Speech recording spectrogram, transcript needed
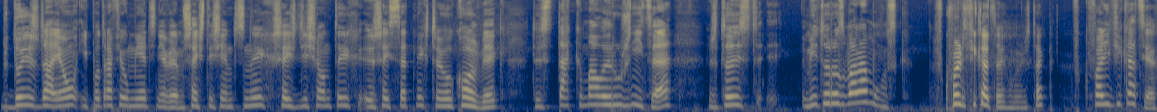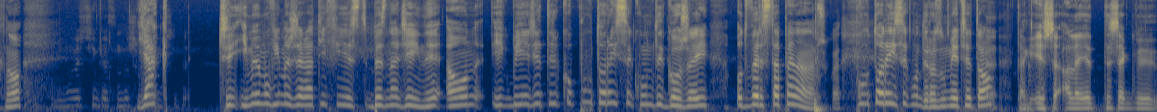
dojeżdżają i potrafią mieć, nie wiem, 6000, 60, 600, czegokolwiek. To jest tak małe różnice, że to jest. Mi to rozwala mózg. W kwalifikacjach mówisz, tak? W kwalifikacjach, no. Jak czy i my mówimy, że Latifi jest beznadziejny, a on jakby jedzie tylko półtorej sekundy gorzej od Verstappena na przykład. Półtorej sekundy, rozumiecie to? Tak, jeszcze, ale też jakby.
